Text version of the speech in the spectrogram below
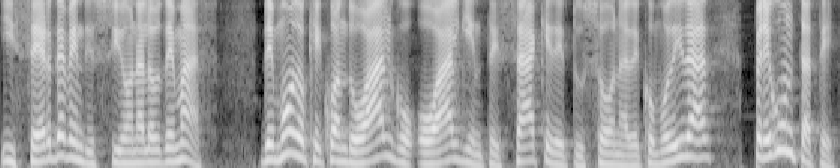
y ser de bendición a los demás. De modo que cuando algo o alguien te saque de tu zona de comodidad, pregúntate,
